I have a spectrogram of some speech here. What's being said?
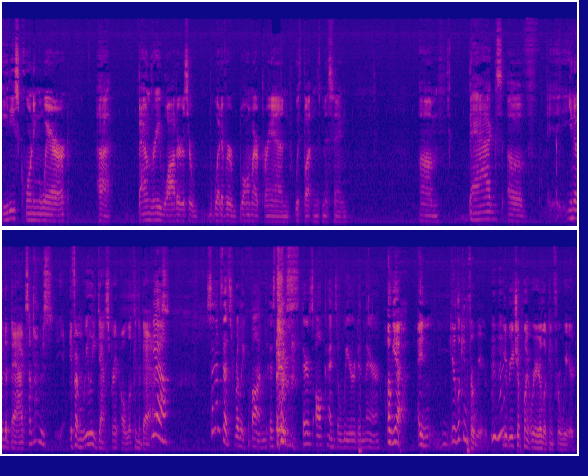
'80s Corningware, uh, Boundary Waters or whatever Walmart brand with buttons missing. Um, bags of, you know, the bag. Sometimes, if I'm really desperate, I'll look in the bag. Yeah. Sometimes that's really fun because there's there's all kinds of weird in there. Oh yeah, and you're looking for weird. Mm-hmm. You reach a point where you're looking for weird.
